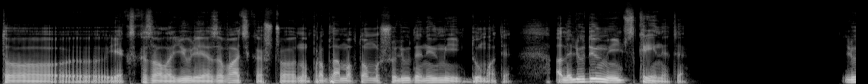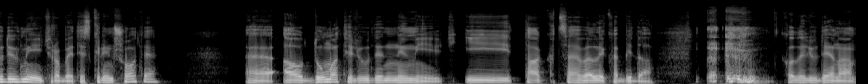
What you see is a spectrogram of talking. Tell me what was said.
то, е, як сказала Юлія Завадська, що ну, проблема в тому, що люди не вміють думати, але люди вміють скрінити. Люди вміють робити скріншоти, е, а от думати люди не вміють. І так, це велика біда. Коли людина,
